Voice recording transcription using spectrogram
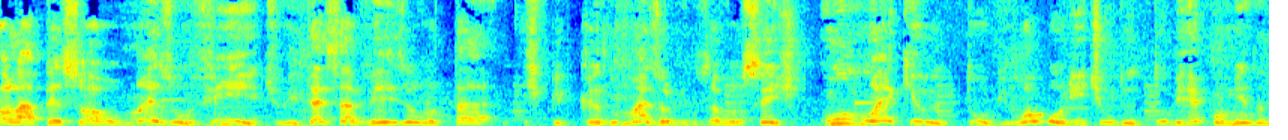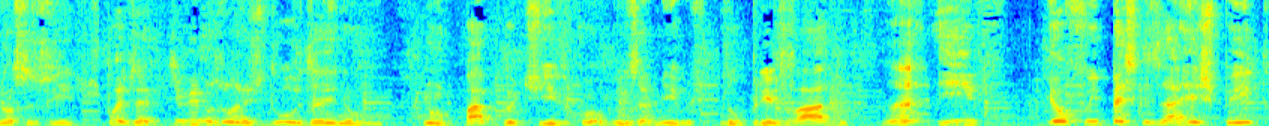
Olá pessoal, mais um vídeo e dessa vez eu vou estar explicando mais ou menos a vocês como é que o YouTube, o algoritmo do YouTube recomenda nossos vídeos. Pois é, tivemos umas dúvidas aí num, num papo que eu tive com alguns amigos no privado, né? E eu fui pesquisar a respeito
